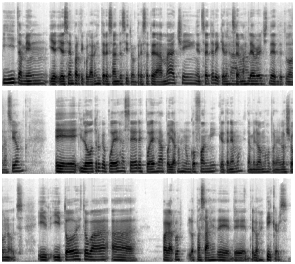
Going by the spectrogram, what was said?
Y también, y, ese en particular es interesante si tu empresa te da matching, etcétera, y quieres hacer más leverage de, de tu donación Eh, y lo otro que puedes hacer es puedes apoyarnos en un GoFundMe que tenemos, también lo vamos a poner en los show notes. Y, y todo esto va a pagar los, los pasajes de, de, los speakers.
